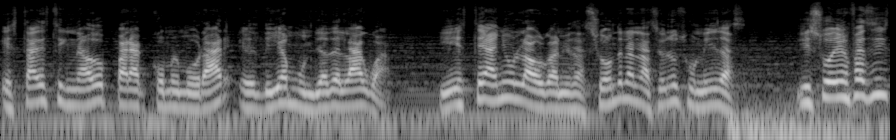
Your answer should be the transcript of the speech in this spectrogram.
está destinado para conmemorar el Día Mundial del Agua y este año la Organización de las Naciones Unidas hizo énfasis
